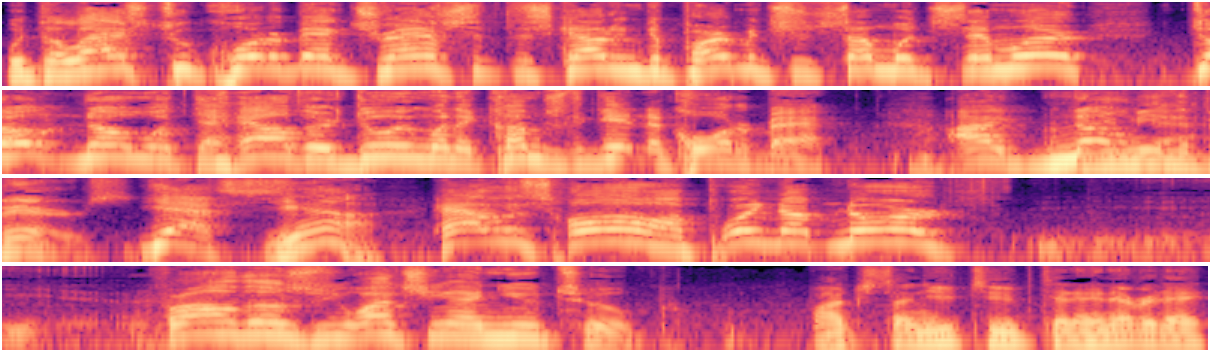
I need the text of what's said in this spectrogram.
with the last two quarterback drafts at the scouting departments are somewhat similar, don't know what the hell they're doing when it comes to getting a quarterback. I know. You mean that. the Bears? Yes. Yeah. Halas Hall. I'm pointing up north. For all those watching on YouTube. watch us on YouTube today and every day.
